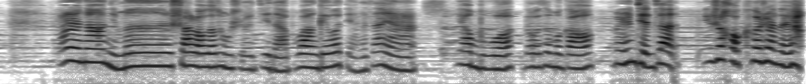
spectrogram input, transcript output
当然呢，你们刷楼的同时记得不忘给我点个赞呀，要不楼这么高，没人点赞也是好磕碜的呀。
